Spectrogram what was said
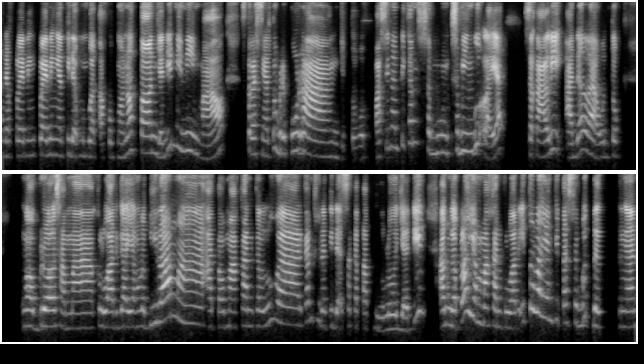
ada planning planning yang tidak membuat aku monoton jadi minimal stresnya tuh berkurang gitu. Pasti nanti kan seminggu lah ya sekali adalah untuk ngobrol sama keluarga yang lebih lama atau makan keluar kan sudah tidak seketat dulu. Jadi anggaplah yang makan keluar itulah yang kita sebut dengan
